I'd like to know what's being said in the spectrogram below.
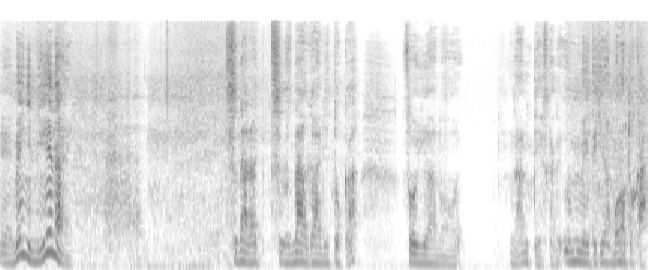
えー目に見えないつながりとかそういうあのなんていうんですかね運命的なものとか、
